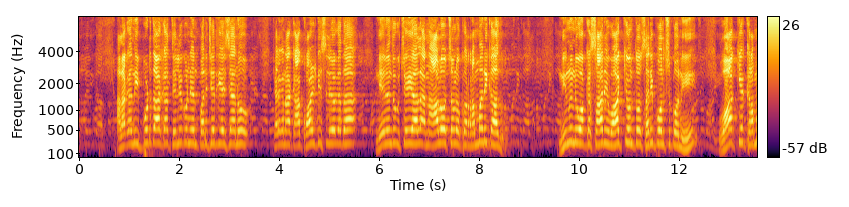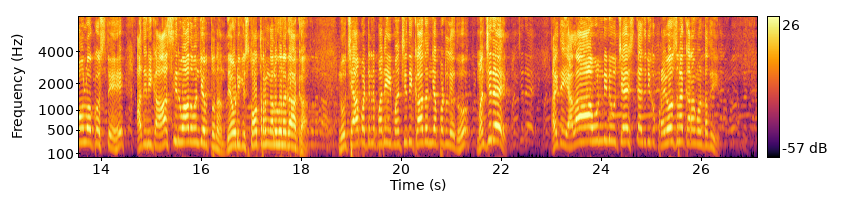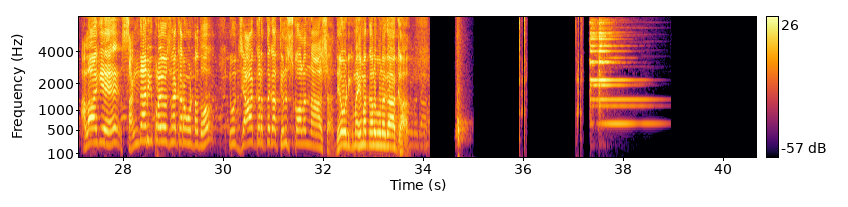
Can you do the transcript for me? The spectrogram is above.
అలాగని ఇప్పుడు దాకా తెలియకుండా నేను పరిచయం చేశాను. కనుక నాకు ఆ క్వాలిటీస్ లేవు కదా. నేనెందుకు చేయాలన్న చేయాలి అన్న ఆలోచనలో ఒక రమ్మని కాదు. నిన్ను నువ్వు ఒకసారి వాక్యంతో సరిపోల్చుకొని వాక్య క్రమంలోకి వస్తే అది నీకు ఆశీర్వాదం అని చెప్తున్నాను. దేవుడికి స్తోత్రం కలుగునగాక. నువ్వు చేపట్టిన పని మంచిది కాదని చెప్పట్లేదు. మంచిదే. అయితే ఎలా ఉండి నువ్వు చేస్తే అది నీకు ప్రయోజనకరంగా ఉంటుంది? అలాగే సంఘానికి ప్రయోజనకరం ఉంటుందో నువ్వు జాగ్రత్తగా తెలుసుకోవాలన్న ఆశ. దేవుడికి మహిమ కలుగునగాక.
